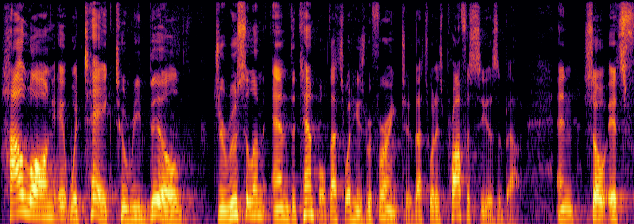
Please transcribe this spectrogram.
how long it would take to rebuild Jerusalem and the temple. That's what he's referring to. That's what his prophecy is about. And so it's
